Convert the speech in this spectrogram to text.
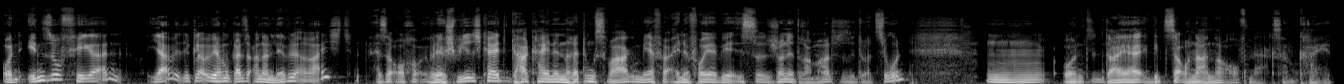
Und insofern ja, ich glaube, wir haben einen ganz anderen Level erreicht. Also auch bei der Schwierigkeit, gar keinen Rettungswagen mehr für eine Feuerwehr ist schon eine dramatische Situation. Mm, und daher gibt es da auch eine andere Aufmerksamkeit.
